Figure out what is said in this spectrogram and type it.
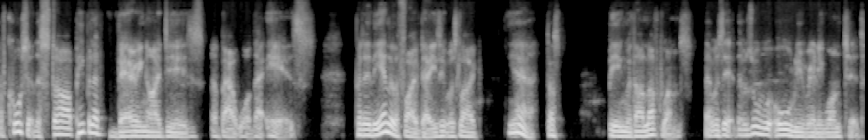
of course, at the start, people have varying ideas about what that is. But at the end of the five days, it was like, yeah, that's being with our loved ones. That was it. That was all, all we really wanted.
